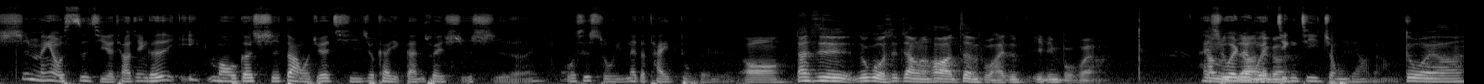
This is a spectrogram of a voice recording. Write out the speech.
是没有四级的条件，可是一某个时段，我觉得其实就可以干脆实施了。我是属于那个态度的人，哦，但是如果是这样的话，政府还是一定不会啊。还是会认为经济重要的。对啊，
